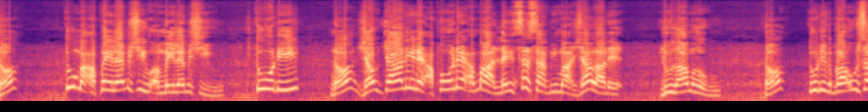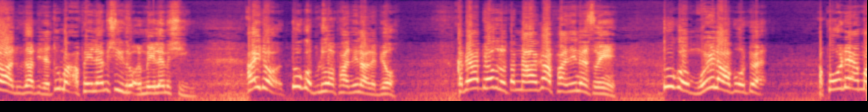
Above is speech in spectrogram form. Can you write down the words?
နော်သူ့မှာအဖေလည်းမရှိဘူးအမေလည်းမရှိဘူးသူဒီ နော်ယောက်ျားလေးနဲ့အဖိုးနဲ့အမလိန်ဆက်ဆံပြီးမှရလာတဲ့လူသားမဟုတ်ဘူးနော်သူဒီကဘာဥစ္စာလူသားဖြစ်တယ်သူမှအဖေလည်းမရှိသလိုအမေလည်းမရှိဘူးအဲ့တော့သူ့ကိုဘလူးကဖန်ဆင်းတာလေပြောခင်ဗျားပြောသလိုတနာကဖန်ဆင်းနေဆိုရင်သူ့ကိုမွေးလာဖို့အတွက်အဖိုးနဲ့အမ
